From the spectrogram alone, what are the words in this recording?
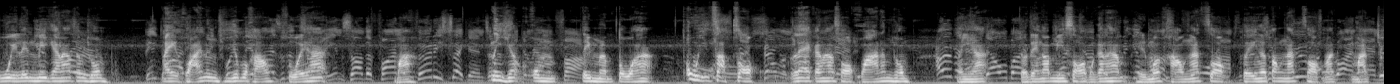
อุ้ยเล่นมีกันนะท่านผู้ชมเตะขวาหนึ่งทีครับพวกเขาสวยฮะมานี่ฮะอมติมลำตัวฮะอุ้ยสับศอกแลกกันฮะศอกขวาท่านผู้ชมนี่ฮะจอแดนก็มีศอกเหมือนกันนะครับ เห็นว่าเขางัดศอก ตัวเองก็ต้องงัดศอกมามาโช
